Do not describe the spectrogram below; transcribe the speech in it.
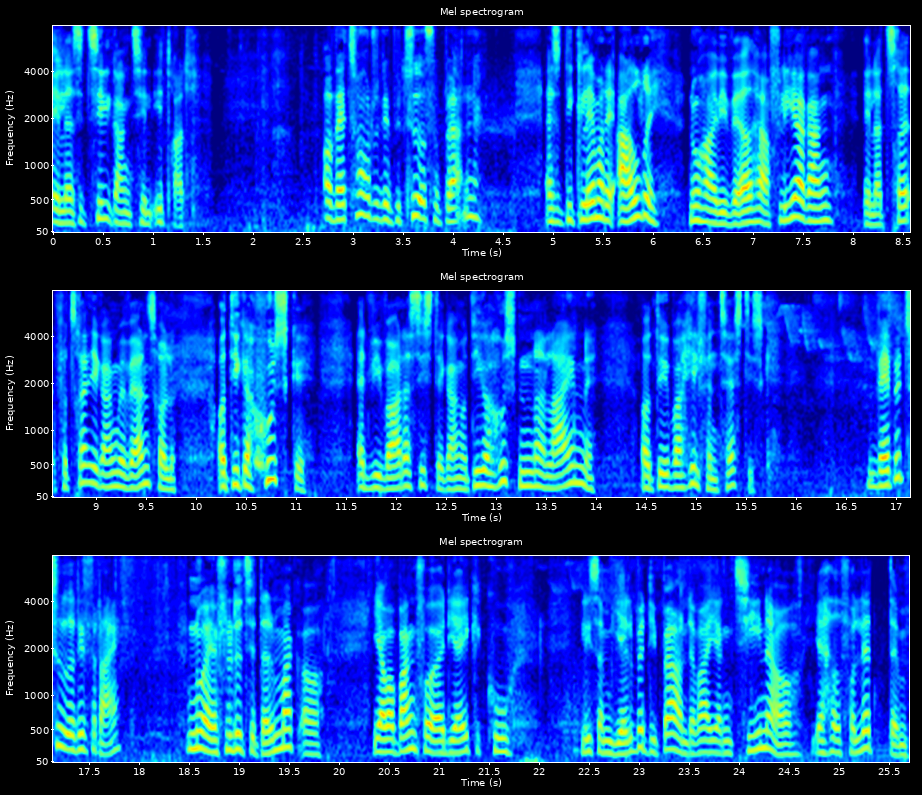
eller sin tilgang til idræt. Og hvad tror du, det betyder for børnene? Altså, de glemmer det aldrig. Nu har vi været her flere gange, eller tre, for tredje gang med verdensholdet, og de kan huske, at vi var der sidste gang, og de kan huske nogle af lejene, og det var helt fantastisk. Hvad betyder det for dig? Nu er jeg flyttet til Danmark, og jeg var bange for, at jeg ikke kunne ligesom hjælpe de børn, der var i Argentina, og jeg havde forladt dem,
